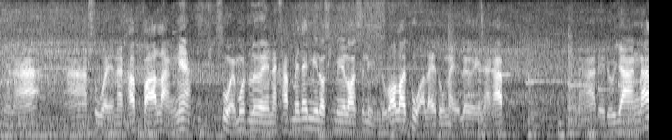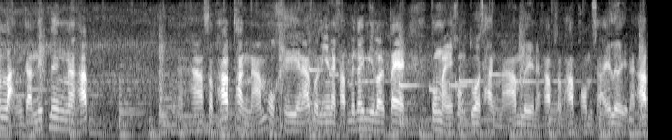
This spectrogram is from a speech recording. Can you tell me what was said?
เนี่ยนะอ่าสวยนะครับฝาหลังเนี่ยสวยหมดเลยนะครับ ไม่ได้มีรอยมีรอยสนิมหรือว่ารอยผุอะไรตรงไหนเลยนะครับนะเดี๋ยวดูยางด้านหลังกันนิดนึงนะครับนะฮะสภาพถังน้ำโอเคนะตัวนี้นะครับไม่ได้มีรอยแตกตรงไหนของตัวถังน้ำเลยนะครับ สภาพพร้อมใช้เลยนะครับ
